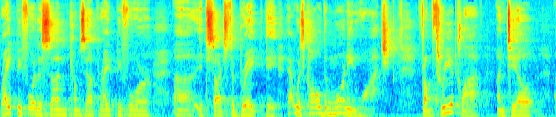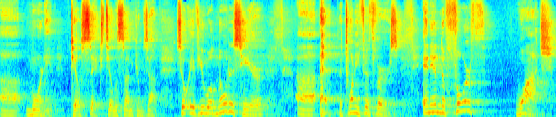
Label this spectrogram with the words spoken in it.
right before the sun comes up, right before uh, it starts to break day. That was called the morning watch from 3 o'clock until uh, morning, till 6, till the sun comes up. So if you will notice here, uh, the 25th verse, and in the fourth watch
